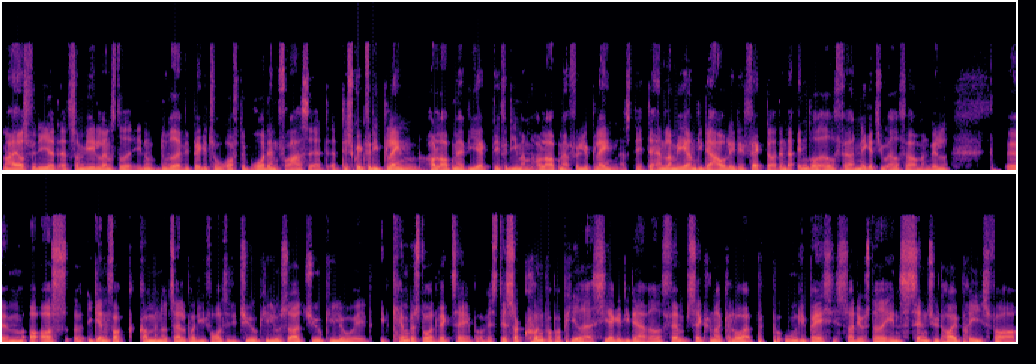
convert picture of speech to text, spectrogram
Nej, også fordi, at, at som vi et eller andet sted, nu, du ved, at vi begge to ofte bruger den frase, at, at det er sgu ikke fordi planen holder op med at virke, det er fordi man holder op med at følge planen. Altså det, det handler mere om de der afledte effekter, og den der ændrede adfærd, negativ adfærd, om man vil. Øhm, og også øh, igen for at komme med noget tal på det i forhold til de 20 kilo, så er 20 kilo et, et kæmpestort vægttab, og hvis det så kun på papiret er cirka de der 500-600 kalorier på ugenlig basis, så er det jo stadig en sindssygt høj pris for at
